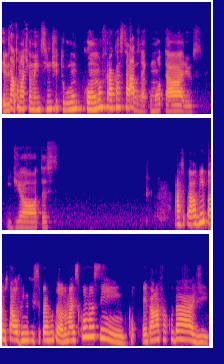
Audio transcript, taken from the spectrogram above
Eles automaticamente se intitulam como fracassados, né? Como otários, idiotas. Alguém pode estar ouvindo e se perguntando, mas como assim entrar na faculdade?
